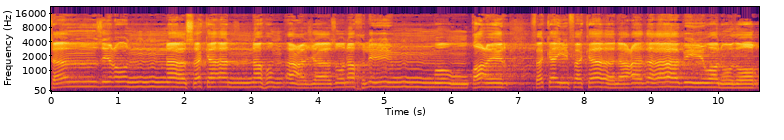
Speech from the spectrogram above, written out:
تنزع الناس كأنهم أعجاز نخل منقعر. فكيف كان عذابي ونذر؟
